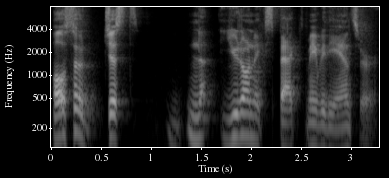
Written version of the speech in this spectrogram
also just n- you don't expect maybe the answer.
